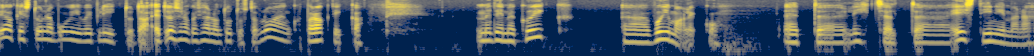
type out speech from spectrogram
ja kes tunneb huvi, võib liituda, et ühesõnaga seal on tutvustav loeng, praktika. me teeme kõik äh, võimalikku, et äh, lihtsalt äh, Eesti inimene,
